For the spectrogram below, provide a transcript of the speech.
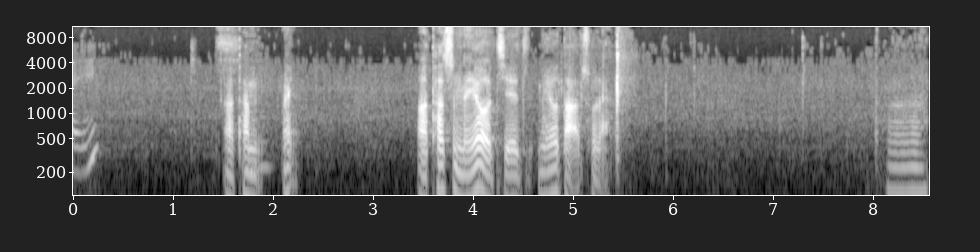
哎。啊，他没。啊，他是没有接，没有打出来。嗯。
